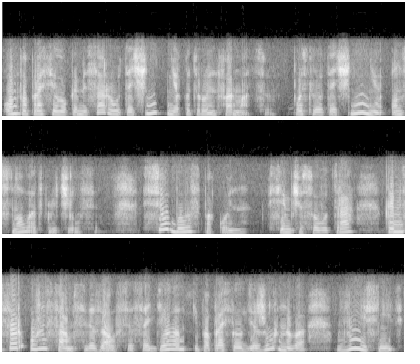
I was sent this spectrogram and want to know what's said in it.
Он попросил у комиссара уточнить некоторую информацию. После уточнения он снова отключился. Все было спокойно. В семь часов утра комиссар уже сам связался с отделом и попросил дежурного выяснить,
